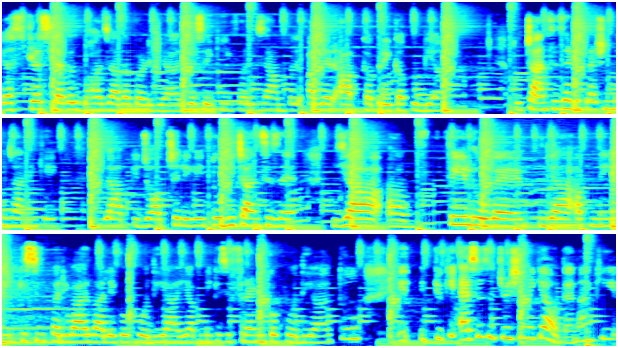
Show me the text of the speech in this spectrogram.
या स्ट्रेस लेवल बहुत ज़्यादा बढ़ गया जैसे कि फॉर एग्ज़ाम्पल अगर आपका ब्रेकअप हो गया तो चांसेस है डिप्रेशन में जाने के, या आपकी जॉब चली गई तो भी चांसेस है, या फेल हो गए, या अपने किसी परिवार वाले को खो दिया, या अपने किसी फ्रेंड को खो दिया तो क्योंकि ऐसे सिचुएशन में क्या होता है ना कि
